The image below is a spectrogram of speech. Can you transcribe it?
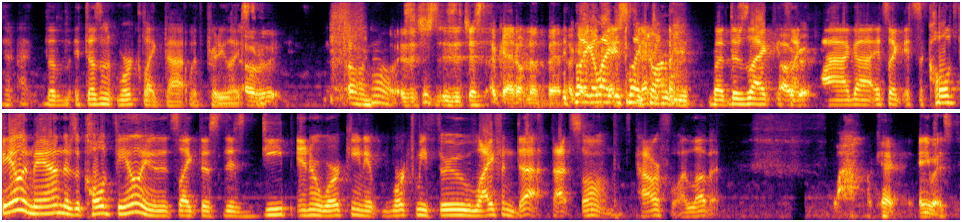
the, it doesn't work like that with Pretty Lights. Oh, really? Oh no! Is it just? Is it just? Okay, I don't know the band. It's okay, like like it's electronic, but there's like it's oh, like I got. It's like it's a cold feeling, man. There's a cold feeling, and it's like this this deep inner working. It worked me through life and death. That song, it's powerful. I love it. Wow. Okay. Anyways,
